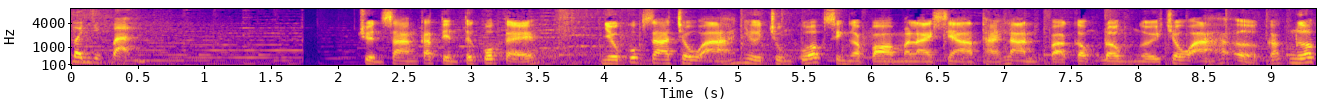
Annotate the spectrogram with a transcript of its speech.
và Nhật Bản. Chuyển sang các tin tức quốc tế. Nhiều quốc gia châu Á như Trung Quốc, Singapore, Malaysia, Thái Lan và cộng đồng người châu Á ở các nước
